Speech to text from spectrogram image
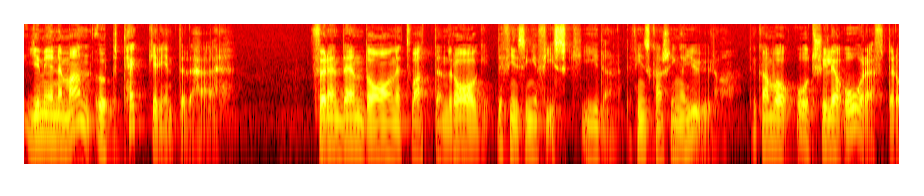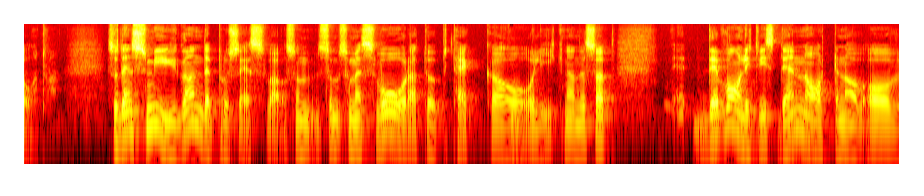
gemene man upptäcker inte det här förrän den dagen ett vattendrag, det finns ingen fisk i den, det finns kanske inga djur. Va? Det kan vara åtskilliga år efteråt. Va? Så det är en smygande process va? Som, som, som är svår att upptäcka och, och, liknande. Så att det är vanligtvis den arten av, av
